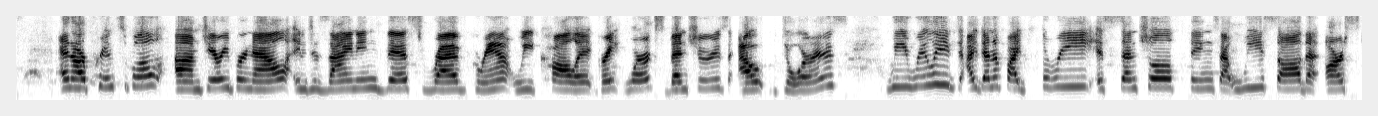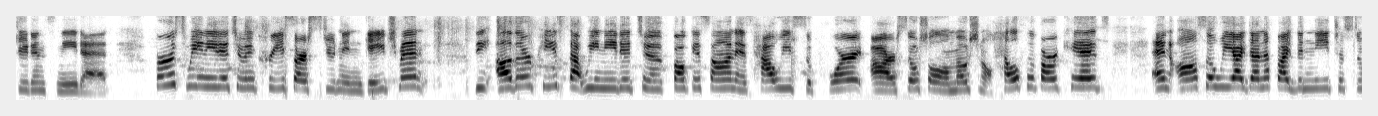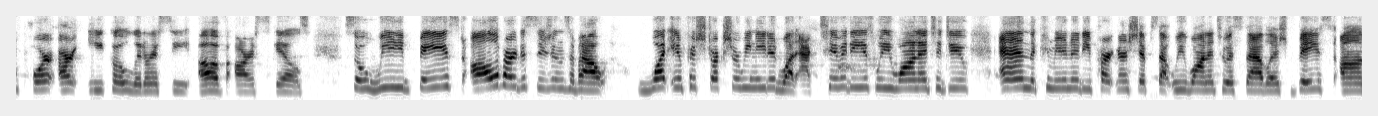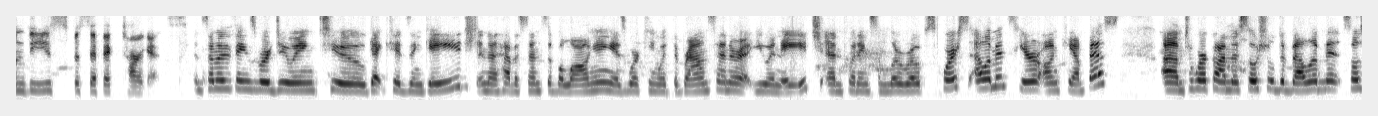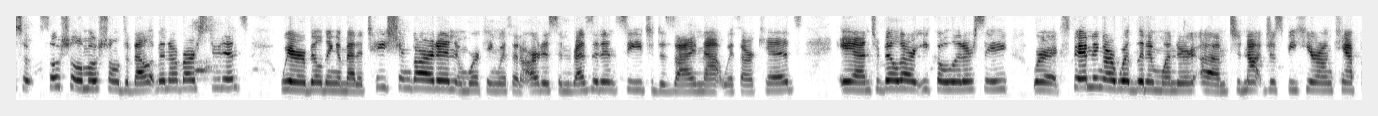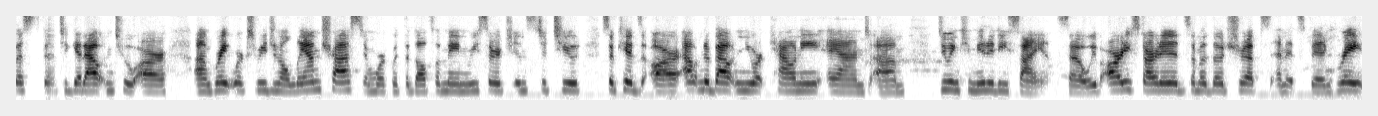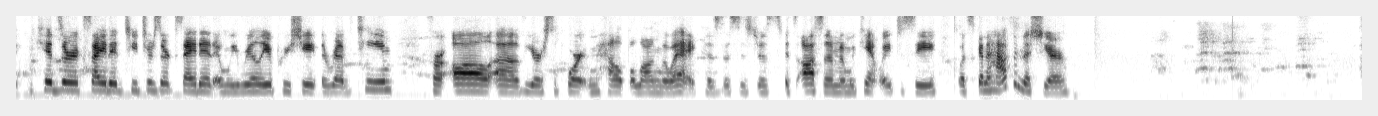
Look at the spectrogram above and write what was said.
and our principal, um, Jerry Burnell, in designing this REV grant. We call it Great Works Ventures Outdoors. We really identified three essential things that we saw that our students needed. First, we needed to increase our student engagement. The other piece that we needed to focus on is how we support our social emotional health of our kids. And also we identified the need to support our eco-literacy of our skills. So we based all of our decisions about what infrastructure we needed, what activities we wanted to do, and the community partnerships that we wanted to establish based on these specific targets. And some of the things we're doing to get kids engaged and to have a sense of belonging is working with the Brown Center at UNH and putting some low ropes course elements here on campus um, to work on the social development, social, social emotional development of our students. We're building a meditation garden and working with an artist in residency to design that with our kids. And to build our eco-literacy, we're expanding our Woodland and Wonder um, to not just be here on campus, but to get out into our um, Great Works Regional Land Trust and work with the Gulf of Maine Research Institute. So kids are out and about in York County and um, doing community science. So we've already started some of those trips and it's been great. The kids are excited, teachers are excited, and we really appreciate the Rev team for all of your support and help along the way because this is just, it's awesome and we can't wait to see what's going to happen this year.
